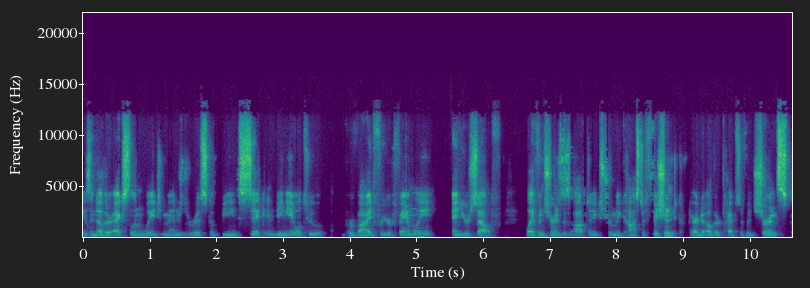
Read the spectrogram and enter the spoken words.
is another excellent way to manage the risk of being sick and being able to provide for your family and yourself. Life insurance is often extremely cost efficient compared to other types of insurance.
